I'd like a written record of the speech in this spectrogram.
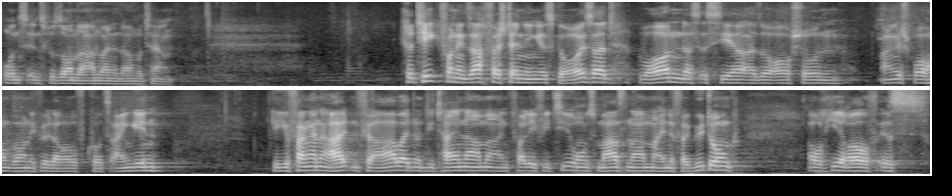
uns insbesondere an, meine Damen und Herren. Kritik von den Sachverständigen ist geäußert worden. Das ist hier also auch schon angesprochen worden. Ich will darauf kurz eingehen. Die Gefangenen erhalten für Arbeit und die Teilnahme an Qualifizierungsmaßnahmen eine Vergütung. Auch hierauf ist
